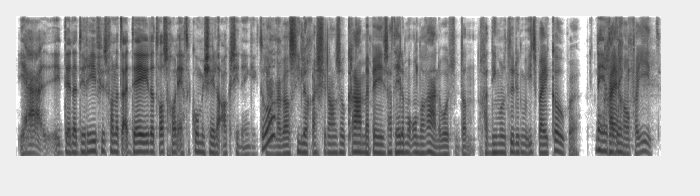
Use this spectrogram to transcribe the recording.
ja, ik denk dat die reviews van het AD, dat was gewoon echt een commerciële actie, denk ik, toch? Ja, maar wel zielig als je dan zo'n kraam hebt en je staat helemaal onderaan. Dan, wordt, je- dan gaat niemand natuurlijk meer iets bij je kopen. nee, Dan ga je gewoon failliet.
